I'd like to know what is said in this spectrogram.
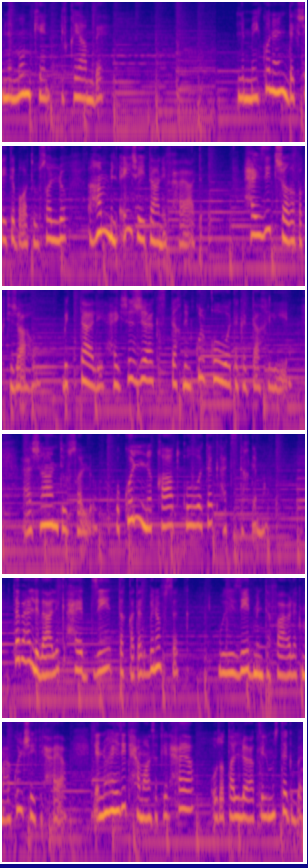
من الممكن القيام به؟ لما يكون عندك شيء تبغى توصل له أهم من أي شيء تاني في حياتك. حيزيد شغفك تجاهه بالتالي حيشجعك تستخدم كل قوتك الداخلية عشان توصل له وكل نقاط قوتك هتستخدمها. تبعا لذلك حتزيد ثقتك بنفسك. ويزيد من تفاعلك مع كل شيء في الحياة لأنه هيزيد حماسك للحياة وتطلعك للمستقبل.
